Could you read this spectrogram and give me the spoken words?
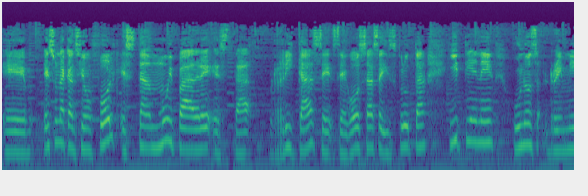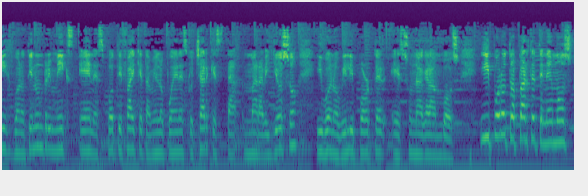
Eh, es una canción folk, está muy padre, está rica, se, se, goza, se disfruta y tiene unos remix, bueno, tiene un remix en Spotify que también lo pueden escuchar, que está maravilloso y bueno, Billy Porter es una gran voz. Y por otra parte tenemos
